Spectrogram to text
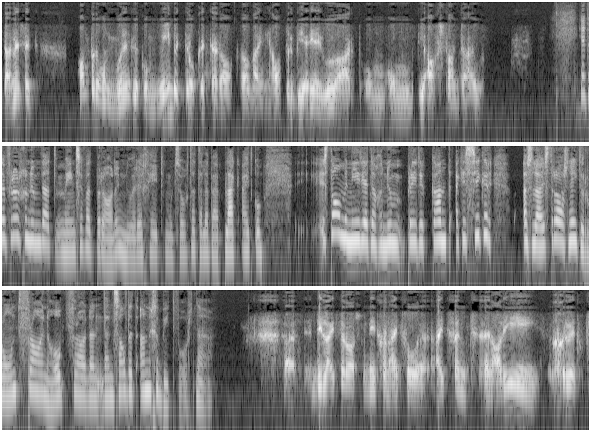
dan is dit amper onmoontlik om nie betrokke te raak daarbey nie. Al probeer jy hoe hard om om die afstand te hou. Jy het vroeër genoem dat mense wat berading nodig het, moet sorg dat hulle by 'n plek uitkom. Is daar 'n manier jy het nou genoem predikant? Ek is seker as luisteraars net rondvra en hulp vra dan dan sal dit aangebied word, né? Nou die luisteraars moet net gaan uitvol uitvind in al die groot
